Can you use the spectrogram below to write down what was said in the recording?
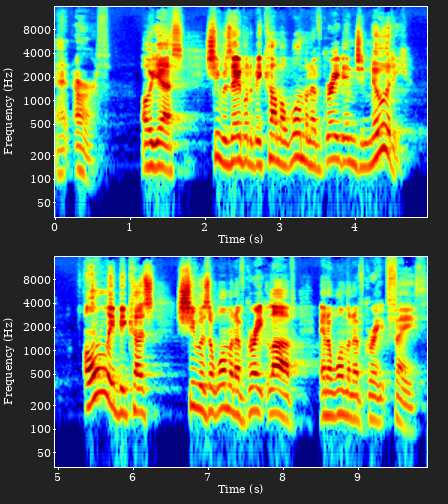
and earth. Oh, yes, she was able to become a woman of great ingenuity only because she was a woman of great love and a woman of great faith.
